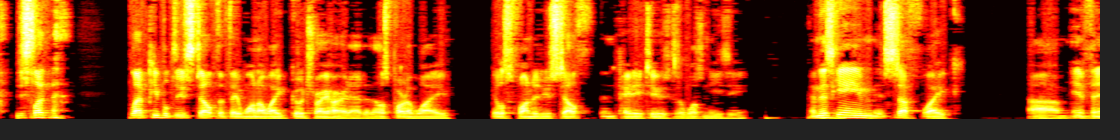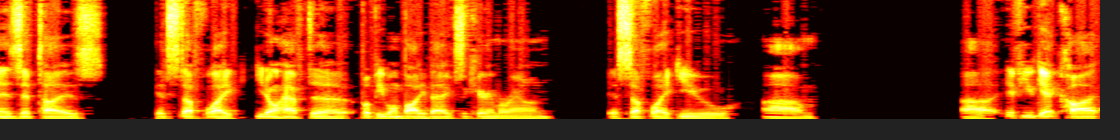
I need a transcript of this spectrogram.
just let let people do stealth if they want to like go try hard at it. That was part of why it was fun to do stealth in Payday 2 because it wasn't easy. And this game, it's stuff like um, infinite zip ties. It's stuff like you don't have to put people in body bags to carry them around. It's stuff like you, um, uh, if you get caught,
